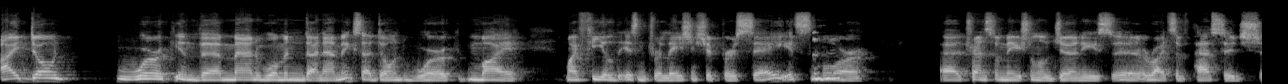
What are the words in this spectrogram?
I don't work in the man-woman dynamics. I don't work my my field isn't relationship per se. It's mm-hmm. more uh, transformational journeys, uh, rites of passage,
